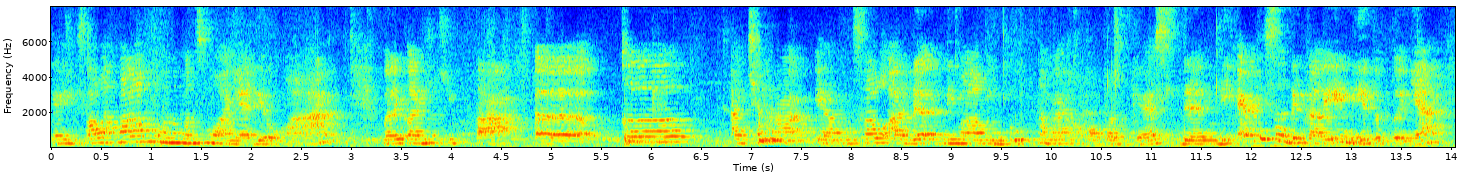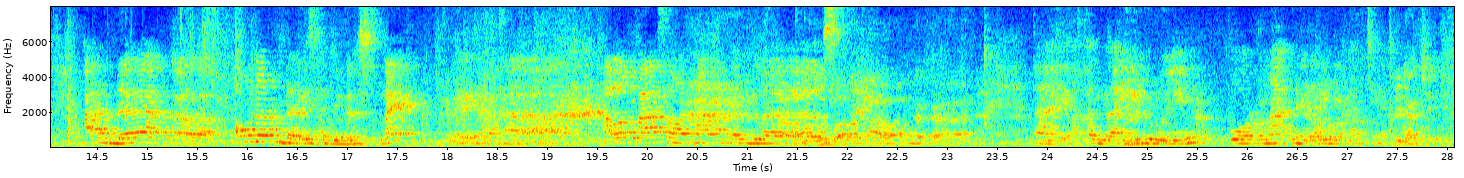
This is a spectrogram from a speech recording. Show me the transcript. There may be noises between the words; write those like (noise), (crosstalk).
Oke, selamat malam teman-teman semuanya di rumah. Balik lagi kita eh, ke acara yang selalu ada di malam minggu namanya Koko Podcast dan di episode kali ini tentunya ada eh, owner dari Sajodo Snack ya. Halo Kak, selamat malam Kak Gilang. Halo, selamat malam kakak. Nah, ya Kak Gilang ini dulunya ini Purna dari? DKC. Ya, DKC.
